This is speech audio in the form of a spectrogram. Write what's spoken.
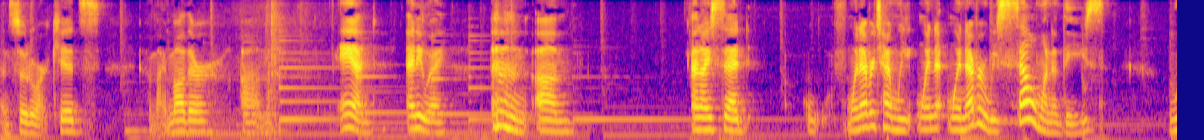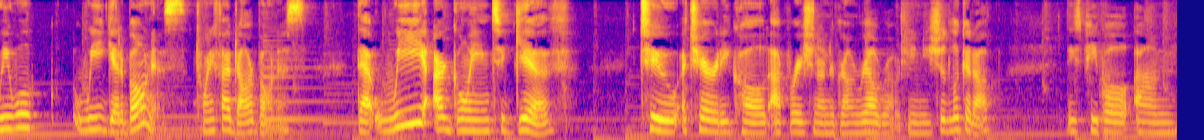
and so do our kids and my mother. Um, and anyway, um, and I said, whenever time we when, whenever we sell one of these, we will we get a bonus, twenty five dollar bonus that we are going to give to a charity called Operation Underground Railroad. And you should look it up. These people um,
